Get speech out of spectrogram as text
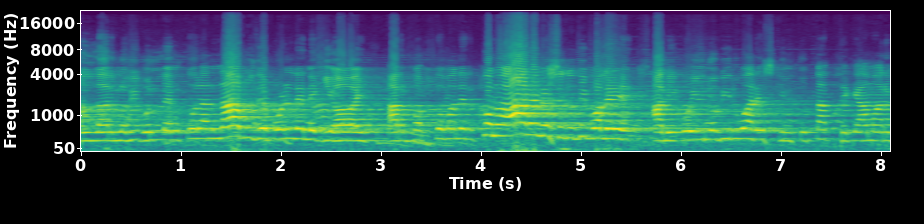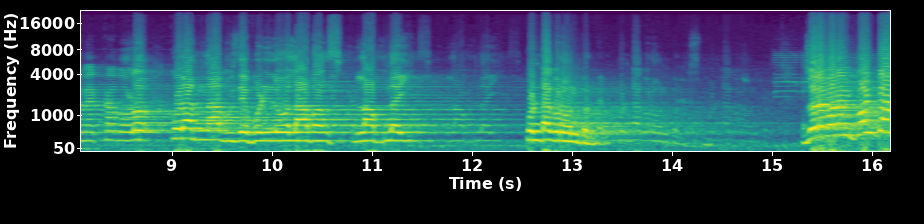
আল্লাহর নবী বললেন, কোরআন না বুঝে পড়লে নাকি হয়, আর বর্তমানের কোন আলেম এসে যদি বলে, আমি ওই নবীর ওয়ারেস কিন্তু তার থেকে আমার ব্যাখ্যা বড়। কোরআন না বুঝে পড়লেও লাভ লাভ নাই। কোনটা গ্রহণ করবেন? জোরে বলেন কোনটা?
